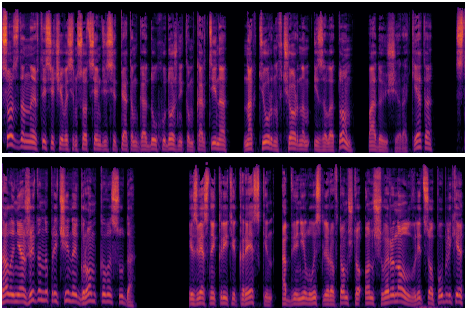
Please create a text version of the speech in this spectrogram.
Созданная в 1875 году художником картина «Ноктюрн в черном и золотом. Падающая ракета» стала неожиданно причиной громкого суда. Известный критик Рескин обвинил Уистлера в том, что он швырнул в лицо публике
